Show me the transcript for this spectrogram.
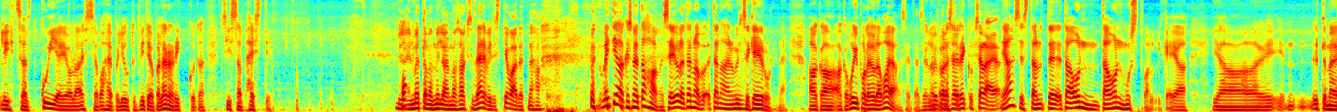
lihtsalt kui ei ole asja vahepeal jõutud video peal ära rikkuda, siis saab hästi. mina jäin mõtlema, et millal ma saaksin värvilist kevadet näha no ma ei tea, kas me tahame, see ei ole täna, täna enam üldse keeruline, aga, aga võib-olla ei ole vaja seda. võib-olla see rikuks ära, jah? jah, sest ta, ta on, ta on mustvalge ja, ja ütleme,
